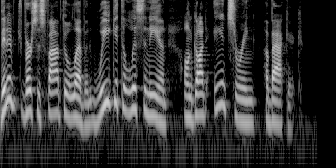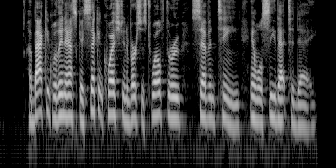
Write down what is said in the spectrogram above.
Then in verses 5 to 11, we get to listen in on God answering Habakkuk. Habakkuk will then ask a second question in verses 12 through 17, and we'll see that today.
